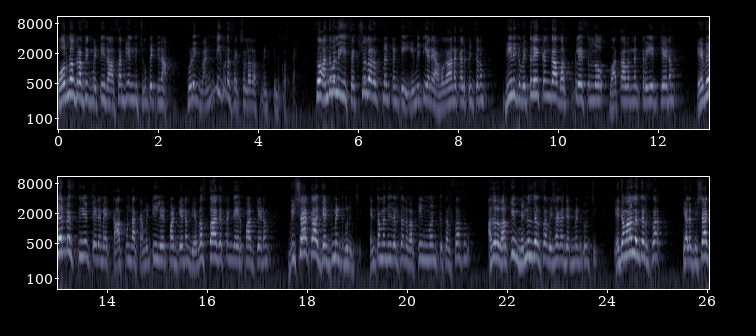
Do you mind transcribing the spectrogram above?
పోర్నోగ్రఫిక్ మెటీరియల్ అసభ్యంగా చూపెట్టినా కూడా ఇవన్నీ కూడా సెక్షువల్ హరాస్మెంట్ కిందకు వస్తాయి. సో అందువల్ల ఈ సెక్షువల్ హరాస్మెంట్ అంటే ఏమిటి అనే అవగాహన కల్పించడం దీనికి వ్యతిరేకంగా వర్క్ ప్లేసుల్లో వాతావరణం క్రియేట్ చేయడం అవేర్నెస్ క్రియేట్ చేయడమే కాకుండా కమిటీలు ఏర్పాటు చేయడం వ్యవస్థాగతంగా ఏర్పాటు చేయడం విశాఖ జడ్జిమెంట్ గురించి. ఎంతమంది తెలుసా వర్కింగ్ ఉమెన్కి తెలుసా అసలు? అసలు వర్కింగ్ మెన్నుకు తెలుసా విశాఖ జడ్జిమెంట్ గురించి? యజమానులకు తెలుసా? ఇలా విశాఖ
